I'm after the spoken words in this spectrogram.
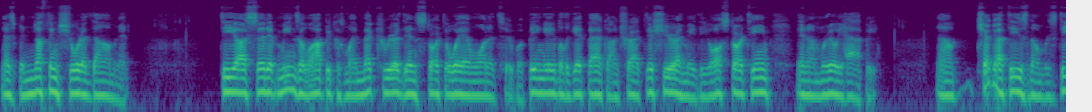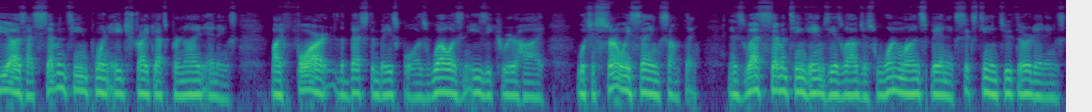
and has been nothing short of dominant. Diaz said it means a lot because my Met career didn't start the way I wanted to, but being able to get back on track this year, I made the All Star team, and I'm really happy. Now, check out these numbers. Diaz has 17.8 strikeouts per nine innings, by far the best in baseball, as well as an easy career high, which is certainly saying something. In his last 17 games, he has allowed just one run, spanning 16 and two third innings,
